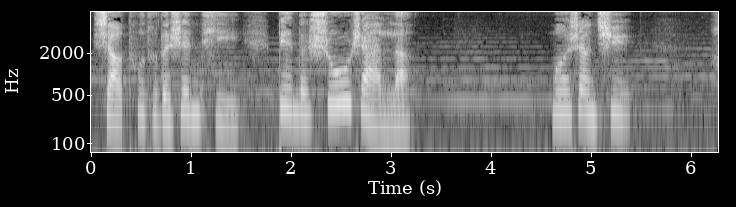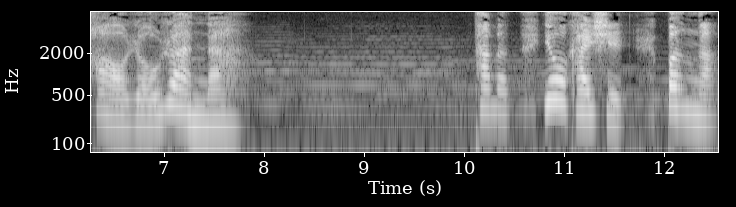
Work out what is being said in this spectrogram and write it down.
小兔兔的身体变得舒展了，摸上去好柔软呐。它们又开始蹦啊、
